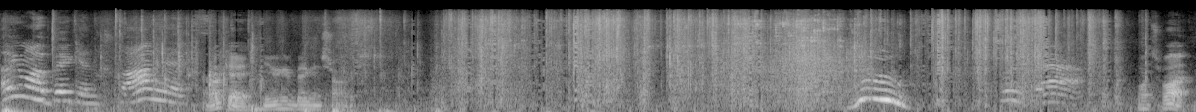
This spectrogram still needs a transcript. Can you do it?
I want a big and strong. Okay, you get big and strongest. Woo! What's that? What's what?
